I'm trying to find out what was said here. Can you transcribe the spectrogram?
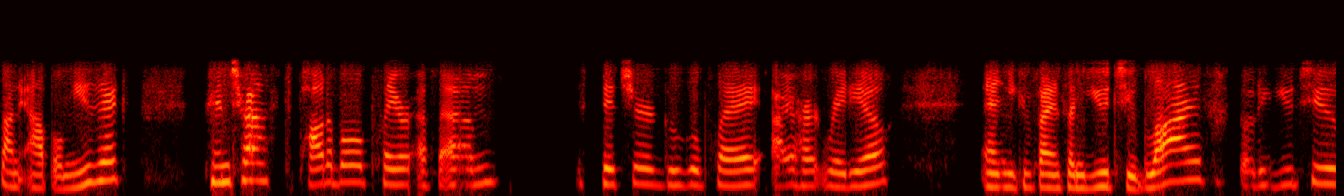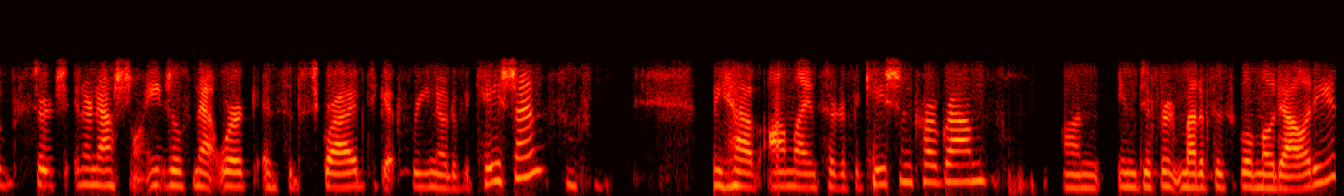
on Apple Music, Pinterest, Potable, Player FM, Stitcher, Google Play, iHeartRadio, and you can find us on YouTube Live. Go to YouTube, search International Angels Network, and subscribe to get free notifications. We have online certification programs on in different metaphysical modalities.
